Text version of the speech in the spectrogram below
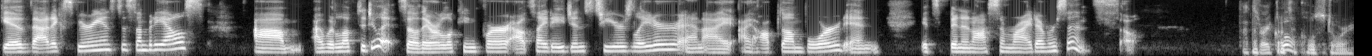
give that experience to somebody else, um, I would love to do it. So they were looking for outside agents two years later, and I, I hopped on board, and it's been an awesome ride ever since. So That's very cool. that's a cool story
